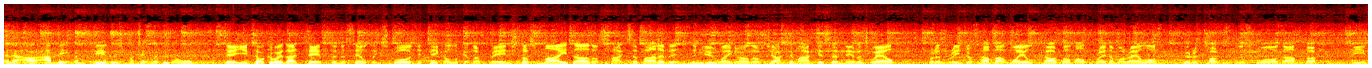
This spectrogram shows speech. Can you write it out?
And I, I make them favourites, particularly being at home. Yeah, you talk about that depth in the Celtic squad. You take a look at their bench. There's Maeda, there's Haksabanovic, the new winger. There's Giakoumakis in there as well. Whereas Rangers have that wild card of Alfredo Morelos, who returns to the squad after being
